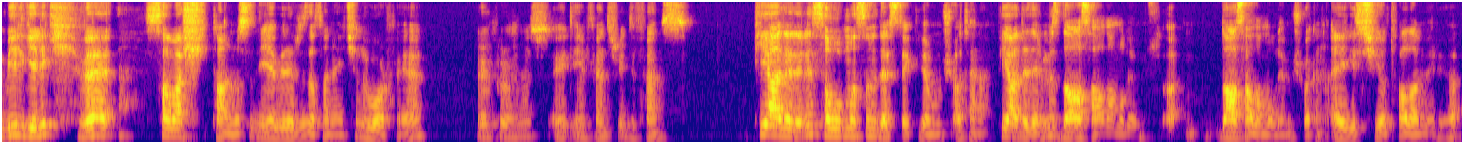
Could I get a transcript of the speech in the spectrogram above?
bilgelik ve savaş tanrısı diyebiliriz Athena için. Warfare. Improvements, aid infantry defense. Piyadelerin savunmasını destekliyormuş Athena. Piyadelerimiz daha sağlam oluyormuş. Daha sağlam oluyormuş. Bakın Aegis Shield falan veriyor.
